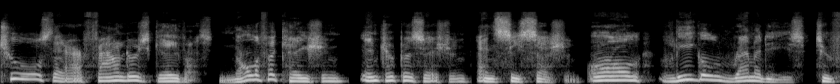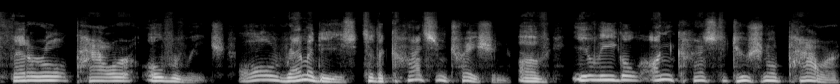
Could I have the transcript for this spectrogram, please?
tools that our founders gave us nullification, interposition, and secession, all legal remedies to federal power overreach, all remedies to the concentration of illegal, unconstitutional power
